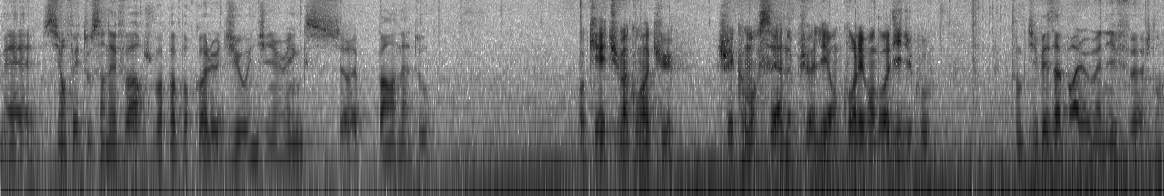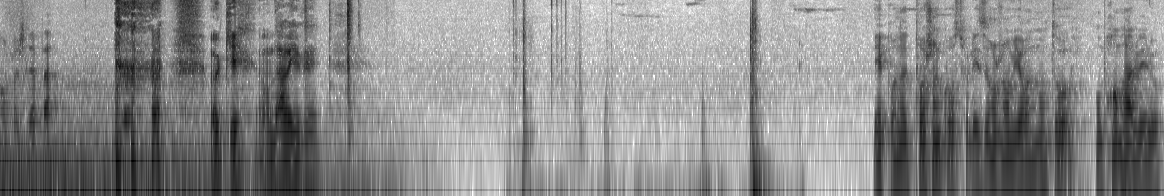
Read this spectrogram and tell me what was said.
Mais si on fait tous un effort, je vois pas pourquoi le geoengineering serait pas un atout. Ok, tu m'as convaincu. Je vais commencer à ne plus aller en cours les vendredis du coup. Tant que tu fais ça pour aller au manif, euh, je t'en empêcherai pas. ok, on est arrivé. Et pour notre prochain cours sur les enjeux environnementaux, on prendra le vélo.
